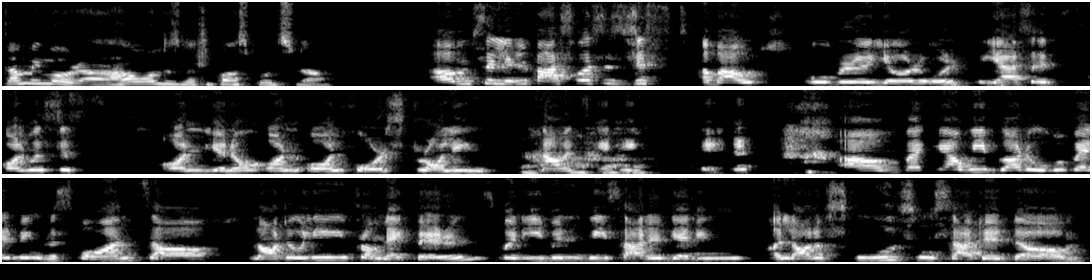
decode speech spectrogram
tell me more. Uh, how old is Little Passports now? Um, so Little Passports is just about over a year old. Yeah, so it's almost just on you know on all fours crawling. Now it's getting um, but yeah, we've got overwhelming response. Uh, not only from like parents, but even we started getting a lot of schools who started um,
